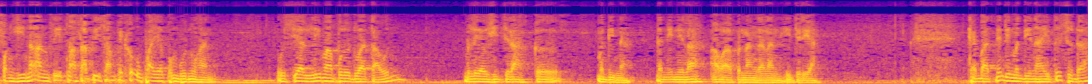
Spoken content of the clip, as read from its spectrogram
penghinaan, fitnah Tapi sampai ke upaya pembunuhan. Usia 52 tahun Beliau hijrah ke Medina Dan inilah awal penanggalan hijriah. Hebatnya di Medina itu sudah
